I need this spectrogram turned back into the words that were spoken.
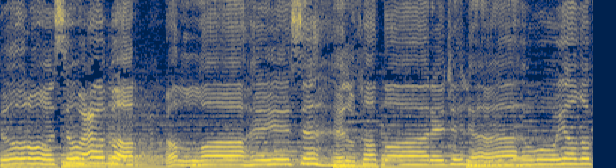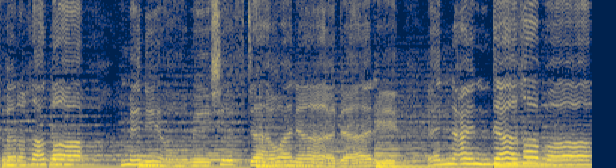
دروس وعبر الله يسهل خطا رجله ويغفر خطا. من يوم شفته وأنا داري إن عنده خبر.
